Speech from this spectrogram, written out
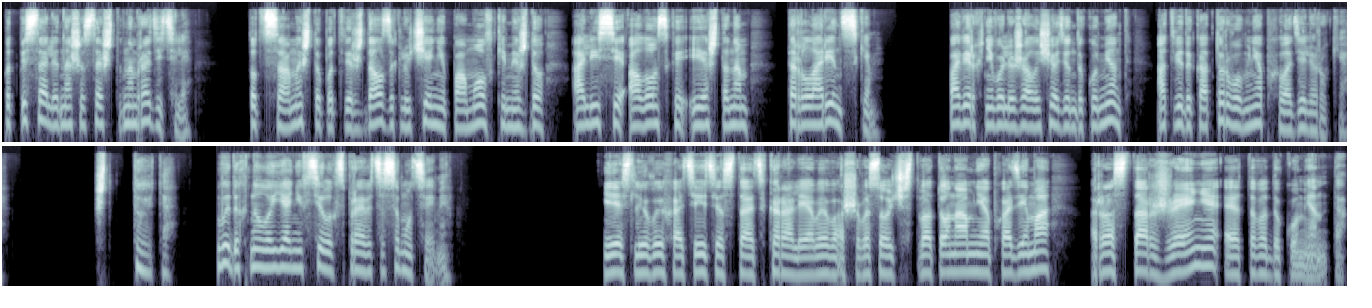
подписали наши с Эштоном родители — тот самый, что подтверждал заключение помолвки между Алисией Алонской и Эштоном Тарларинским. Поверх него лежал еще один документ, от вида которого у меня похолодели руки. «Что это?» — выдохнула я, не в силах справиться с эмоциями. «Если вы хотите стать королевой, ваше высочество, то нам необходимо расторжение этого документа»,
